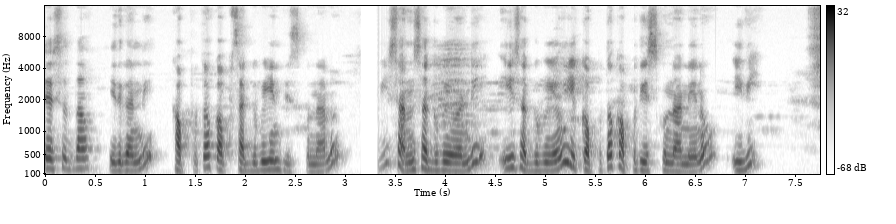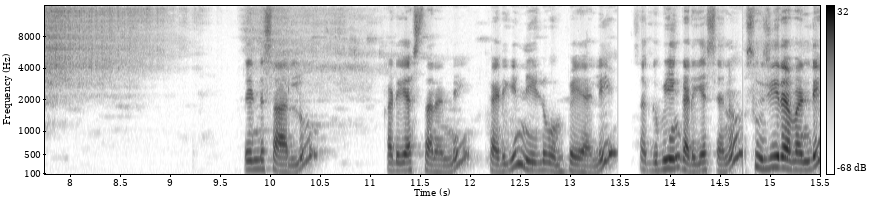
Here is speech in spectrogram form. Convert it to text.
చేసేద్దాం. ఇదిగండి కప్పుతో కప్పు సగ్గుబియ్యం తీసుకున్నాను. ఇవి సన్న సగ్గుబియ్యం అండి. ఈ సగ్గుబియ్యం ఈ కప్పుతో కప్పు తీసుకున్నాను నేను. ఇవి రెండు సార్లు కడిగేస్తానండి. కడిగి నీళ్ళు వంపేయాలి. సగ్గుబియ్యం కడిగేసాను సుజీ రవ్వ అండి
